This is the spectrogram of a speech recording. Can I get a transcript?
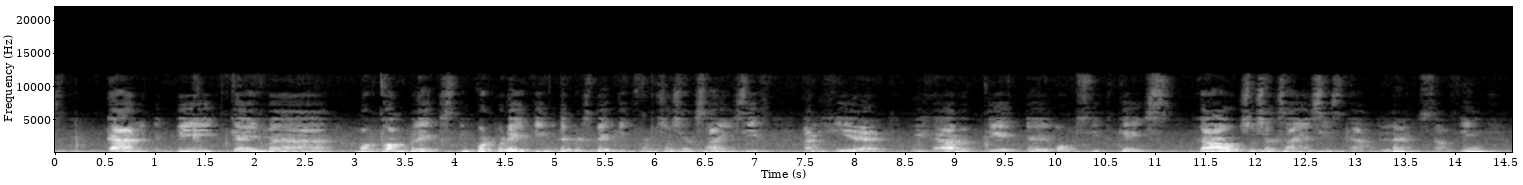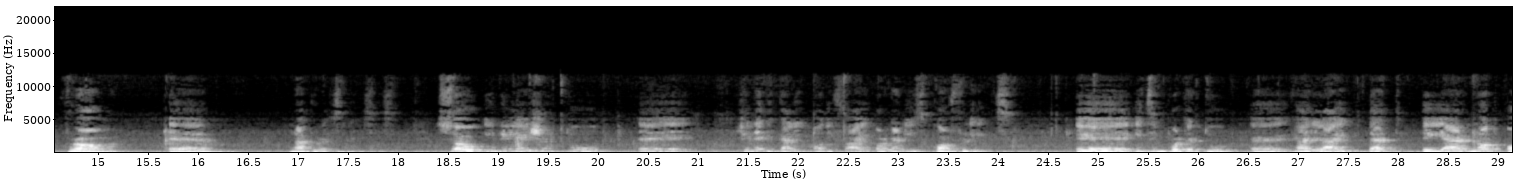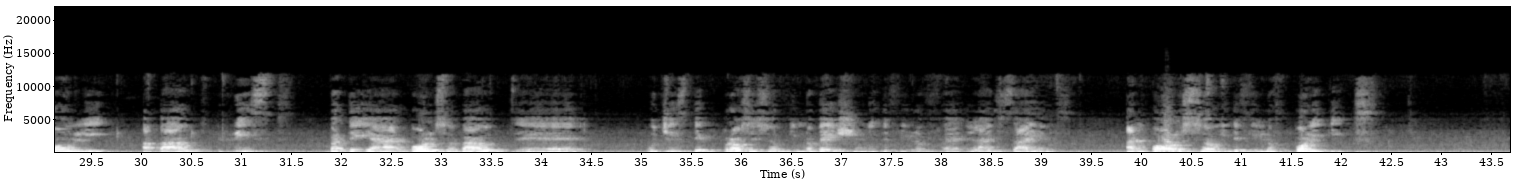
can become uh, more complex, incorporating the perspective from social sciences. And here we have the uh, opposite case, how social sciences can learn something from um, natural sciences. So in relation to uh, genetically modified organism conflicts, uh, it's important to uh, highlight that they are not only about risks, but they are also about uh, which is the process of innovation in the field of uh, life science and also in the field of politics.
